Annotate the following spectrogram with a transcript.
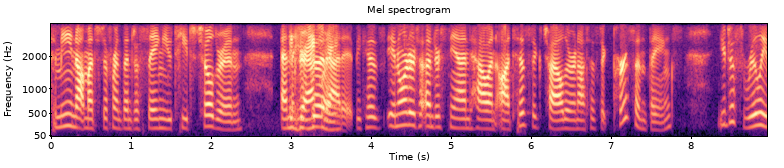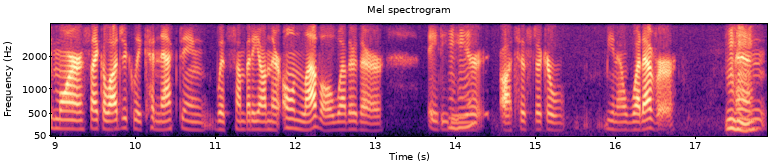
to me not much different than just saying you teach children and that you're good at it because in order to understand how an autistic child or an autistic person thinks you're just really more psychologically connecting with somebody on their own level whether they're ADD Mhm. or autistic or you know whatever Mhm. and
